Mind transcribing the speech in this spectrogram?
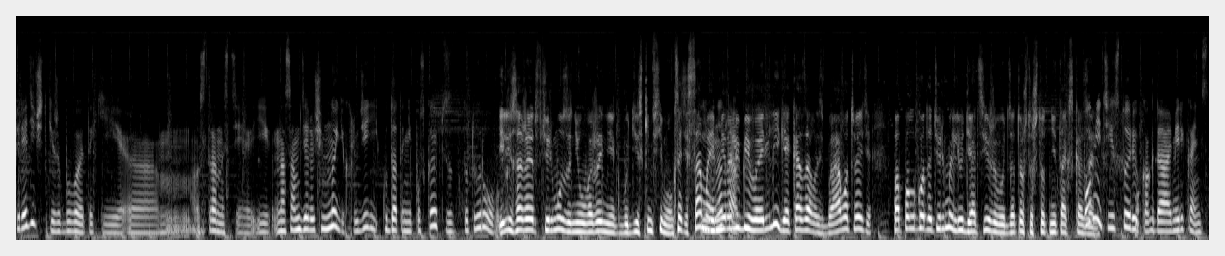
периодически же бывают такие эм, странности. И на самом деле очень многих людей куда-то не пускают из-за татуировок. Или сажают в тюрьму за неуважение к буддийским символам. Кстати, самая Именно так. миролюбивая религия, казалось бы. А вот, видите, по полгода тюрьмы люди отсиживают за то, что что-то не так сказали. Помните историю, когда американец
